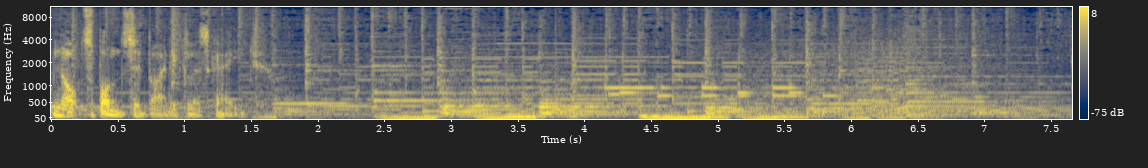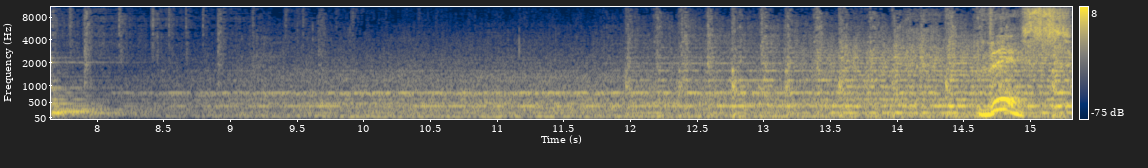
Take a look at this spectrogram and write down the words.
Not sponsored by Nicolas Cage. This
